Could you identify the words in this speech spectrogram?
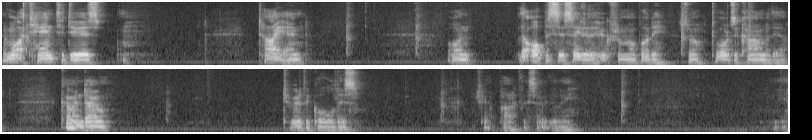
And what I tend to do is tie it in on the opposite side of the hook from my body so towards the camera there coming down to where the gold is just going to park this out of the way. There.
